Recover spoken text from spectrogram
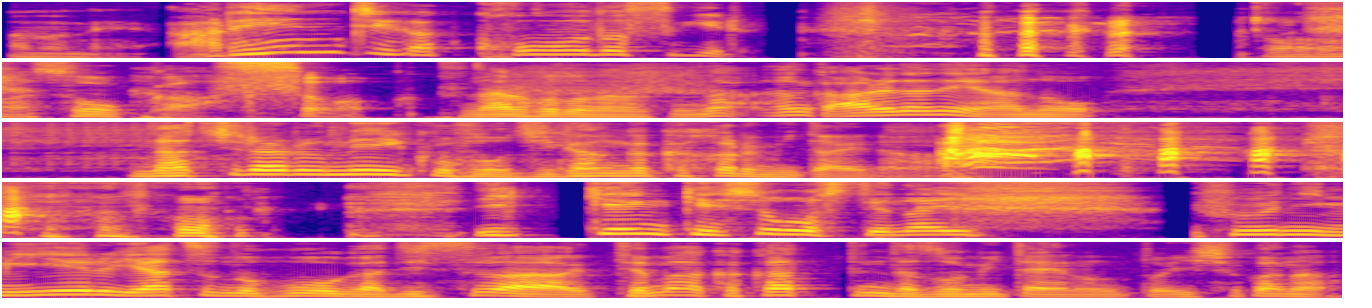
あのね、アレンジが高度すぎる。あーそうか。そなるほどなるほど。ななんかあれだね、あの、ナチュラルメイクほど時間がかかるみたいな。あの一見化粧してない風に見えるやつの方が実は手間かかってんだぞみたいなのと一緒かな。う。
